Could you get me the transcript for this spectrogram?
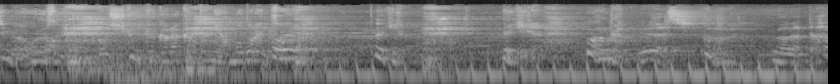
ジムは下ろせ祝福から勝手には戻れんぞ俺はできるできるワンガよし分かった。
